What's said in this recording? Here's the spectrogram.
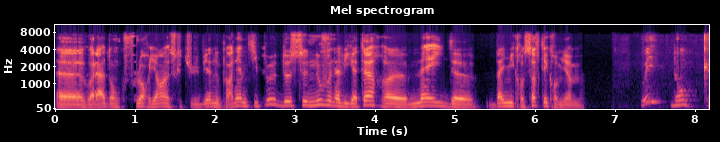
Voilà, donc Florian, est-ce que tu veux bien nous parler un petit peu de ce nouveau navigateur made by Microsoft et Chromium? Oui, donc,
